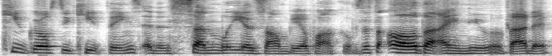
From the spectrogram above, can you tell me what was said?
cute girls do cute things, and then suddenly a zombie apocalypse. That's all that I knew about it.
